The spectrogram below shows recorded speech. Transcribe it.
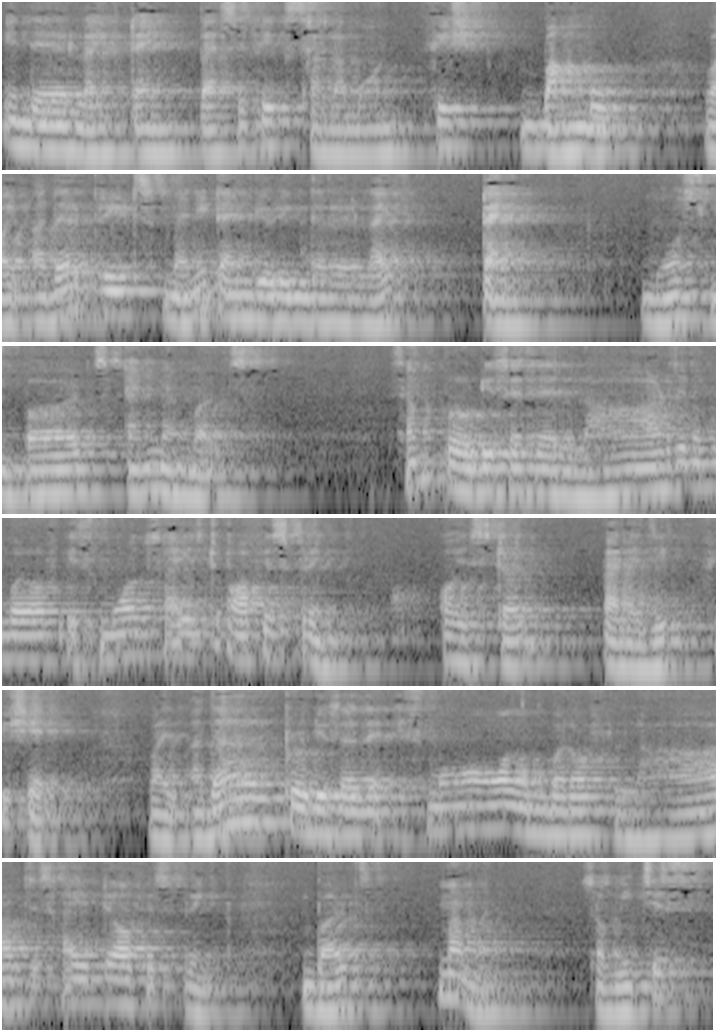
in their lifetime, Pacific salmon, fish, bamboo, while other breeds many times during their lifetime, most birds and mammals. Some produces a large number of small-sized offspring, oyster, pelagic fishes while other produces a small number of large sized offspring, birds, mammal. So which is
